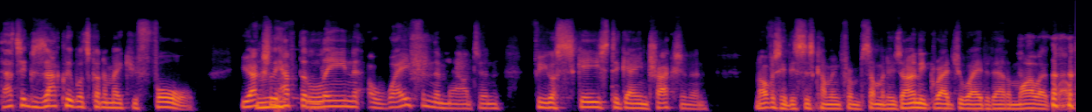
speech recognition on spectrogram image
that's exactly what's going to make you fall. You actually mm. have to lean away from the mountain for your skis to gain traction. And, and obviously, this is coming from someone who's only graduated out of Milo Club.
